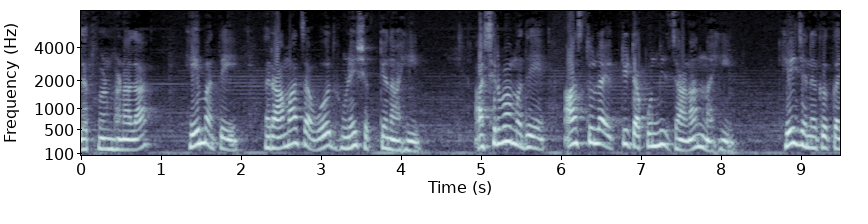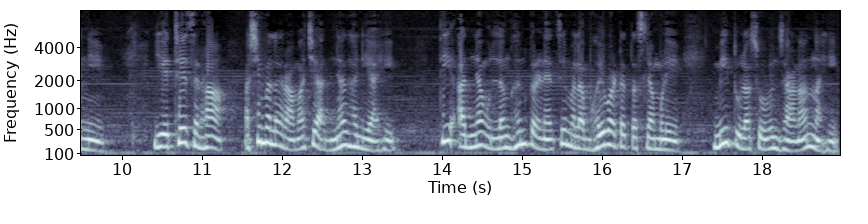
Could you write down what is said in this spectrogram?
लक्ष्मण म्हणाला हे माते रामाचा वध होणे शक्य नाही. आश्रमामध्ये आज तुला एकटी टाकून मी जाणार नाही. हे जनक कन्ये येथेच राहा अशी मला रामाची आज्ञा झाली आहे. ती आज्ञा उल्लंघन करण्याचे मला भय वाटत असल्यामुळे मी तुला सोडून जाणार नाही.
